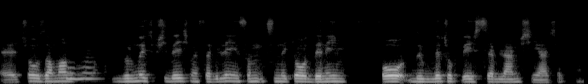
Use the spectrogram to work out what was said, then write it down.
E, çoğu zaman hı hı. durumda hiçbir şey değişmese bile insanın içindeki o deneyim, o duyguları çok değiştirebilen bir şey gerçekten.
